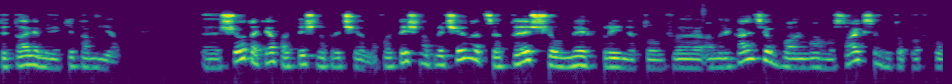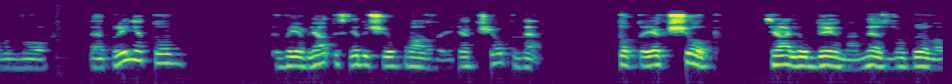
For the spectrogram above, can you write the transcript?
деталями, які там є. Е, Що таке фактична причина? Фактична причина це те, що в них прийнято в е, американців, в англосаксів, ну, тобто в повинно е, прийнято виявляти слідучою фразою, якщо б не. Тобто, якщо б ця людина не зробила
